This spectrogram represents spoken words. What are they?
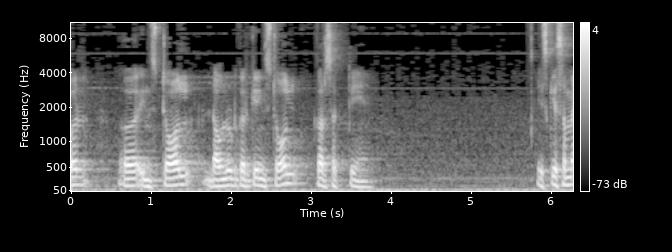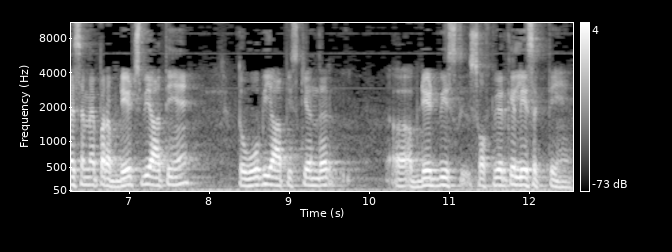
पर इंस्टॉल डाउनलोड करके इंस्टॉल कर सकते हैं। इसके समय समय पर अपडेट्स भी आते हैं तो वो भी आप इसके अंदर अपडेट भी इस सॉफ्टवेयर के ले सकते हैं।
